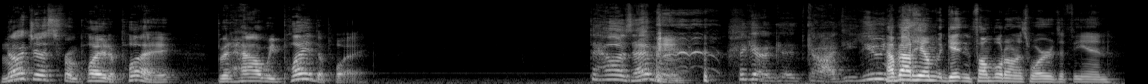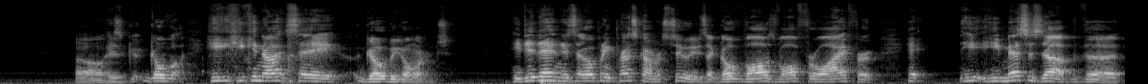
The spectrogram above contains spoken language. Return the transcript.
not just from play to play, but how we play the play. The hell does that mean? like, uh, God, you. How about him getting fumbled on his words at the end? Oh, his go. He he cannot say "Go Big Orange." He did that in his opening press conference too. He was like, "Go Vols, Vol for life." Or he he, he messes up the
